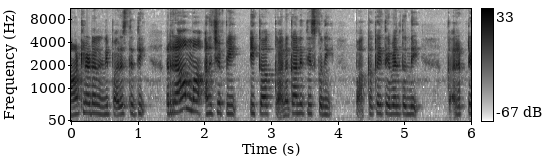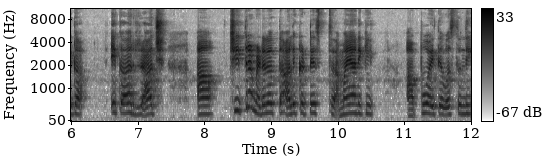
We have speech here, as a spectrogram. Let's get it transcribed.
మాట్లాడాలని పరిస్థితి? రామ్మా అని చెప్పి ఇక కనకాన్ని తీసుకొని పక్కకైతే వెళ్తుంది. కరెక్ట్గా ఇక రాజ్ ఆ చిత్ర మెడలో తాళి కట్టే సమయానికి అప్పు అయితే వస్తుంది.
